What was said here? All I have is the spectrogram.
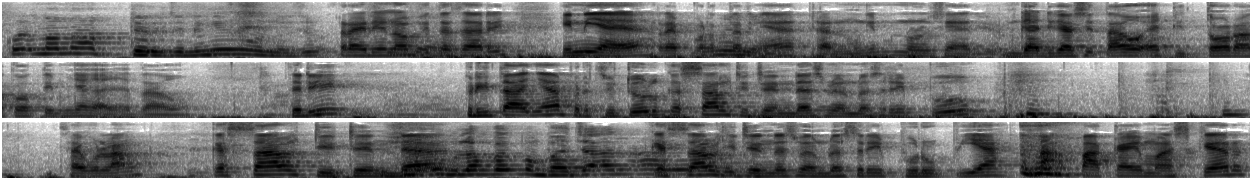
Kok Mama Abdul jenenge ngono, Cuk? Reni Novitasari ini ya, ya reporternya dan mungkin penulisnya. Nggak dikasih tahu editor atau timnya nggak dikasih tahu. Jadi beritanya berjudul kesal didenda 19.000 Saya ulang, kesal didenda Saya ulang kok pembacaan kesal didenda 19.000 rupiah tak pakai masker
